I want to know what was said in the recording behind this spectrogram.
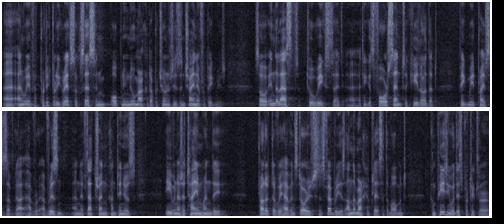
Uh, and we've had particularly great success in opening new market opportunities in China for pig meat. So in the last two weeks, I, uh, I think it's four cent a kilo that pig meat prices have, got, have, have risen. And if that trend continues, even at a time when the product that we have in storage since February is on the marketplace at the moment, competing with this particular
